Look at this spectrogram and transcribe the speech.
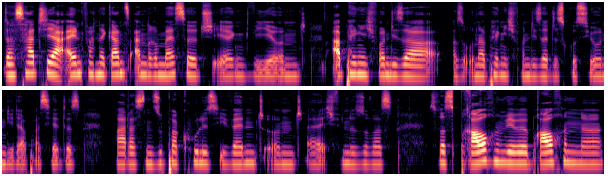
das hat ja einfach eine ganz andere Message irgendwie. Und abhängig von dieser, also unabhängig von dieser Diskussion, die da passiert ist, war das ein super cooles Event. Und äh, ich finde, sowas, sowas brauchen wir. Wir brauchen eine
